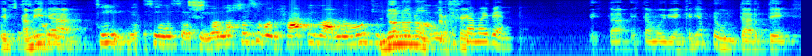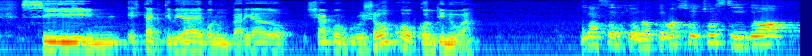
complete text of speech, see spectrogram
Eh, Amira. Sí, decime, si Yo no sé si voy rápido, hablo mucho. No, no, no, perfecto. Está muy bien. Está, está muy bien. Quería preguntarte si esta actividad de voluntariado ya concluyó o continúa. Mira, Sergio, lo que hemos hecho ha sido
